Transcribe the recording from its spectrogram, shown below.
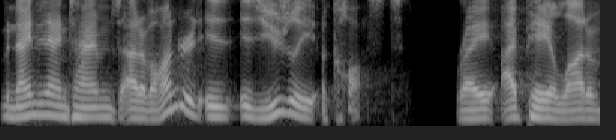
99 times out of 100 is, is usually a cost, right? I pay a lot of,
